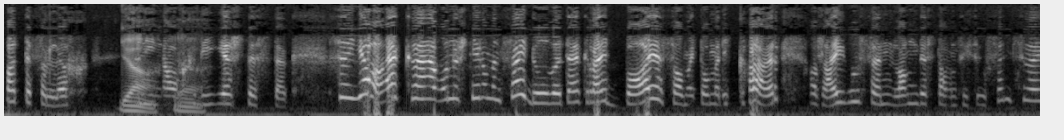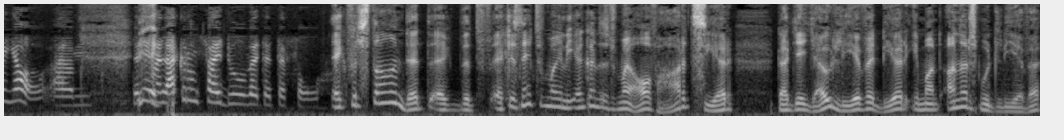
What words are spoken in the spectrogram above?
pad te verlig Ja, in die nag, ja. die eerste stuk. So ja, ek uh, ondersteun hom in sy doelwit. Ek ry baie saam met hom met die kar as hy oefen, lang distansies oefen. So ja, ehm um, dit is Nee, lekker om sy doelwitte te volg. Ek verstaan dit. Ek dit ek is net vir my aan die een kant is vir my half hartseer dat jy jou lewe deur iemand anders moet lewe.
